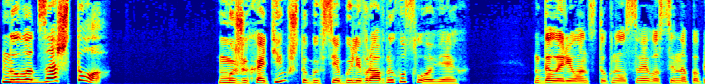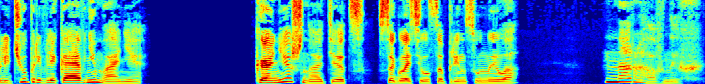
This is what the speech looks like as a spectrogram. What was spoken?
Ну вот за что?» «Мы же хотим, чтобы все были в равных условиях». Деларион стукнул своего сына по плечу, привлекая внимание. «Конечно, отец», — согласился принц уныло. «На равных.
